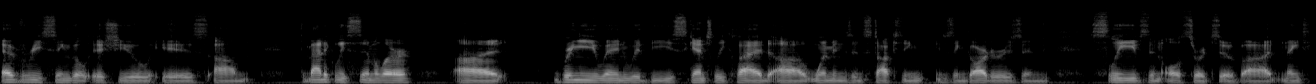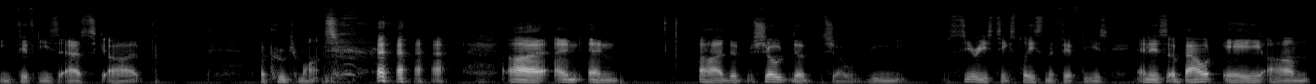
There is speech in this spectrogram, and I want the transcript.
Every single issue is um, thematically similar, uh, bringing you in with these scantily clad uh, women's in stockings and garters and sleeves and all sorts of uh, 1950s esque uh, accoutrements. uh, and and uh, the show the show the series takes place in the 50s and is about a um,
